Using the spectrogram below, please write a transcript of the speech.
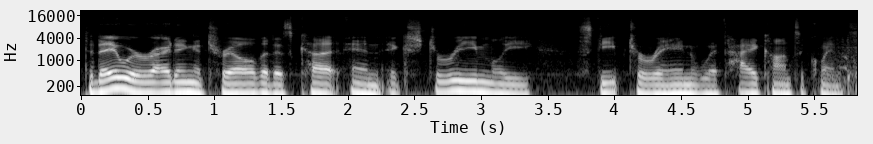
Today we're riding a trail that is cut in extremely steep terrain with high consequence.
